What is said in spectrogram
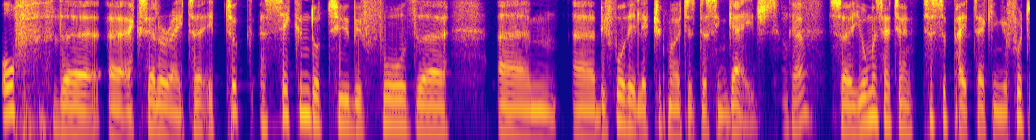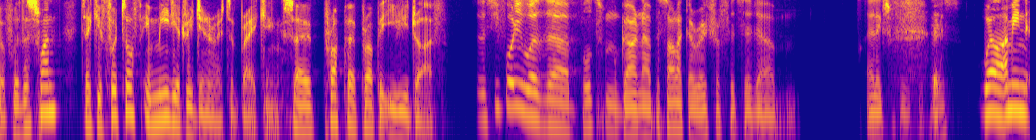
off the uh, accelerator, it took a second or two before the um, uh, before the electric motors disengaged. okay. So you almost had to anticipate taking your foot off. With this one, take your foot off, immediate regenerative braking. So proper, proper EV drive. So the C40 was uh, built from the ground up. It's not like a retrofitted um, electric vehicle. Chris. Well, I mean,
